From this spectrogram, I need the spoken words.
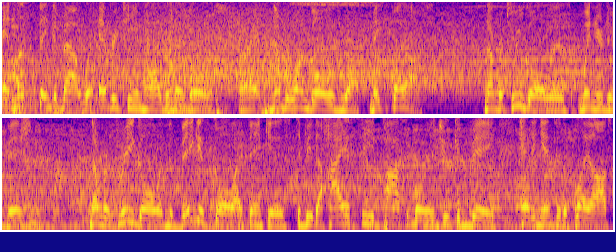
And let's think about what every team has in their goals, all right? Number one goal is what? Make the playoffs. Number two goal is win your division. Number three goal, and the biggest goal, I think, is to be the highest seed possible that you can be heading into the playoffs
